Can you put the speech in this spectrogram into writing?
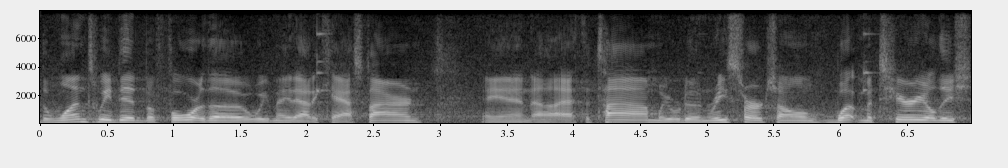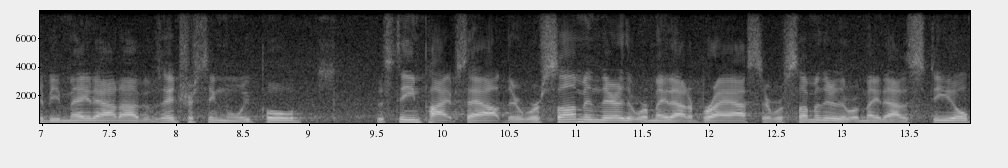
The ones we did before, though, we made out of cast iron. And uh, at the time, we were doing research on what material these should be made out of. It was interesting when we pulled the steam pipes out. There were some in there that were made out of brass. There were some in there that were made out of steel.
